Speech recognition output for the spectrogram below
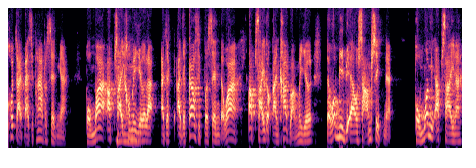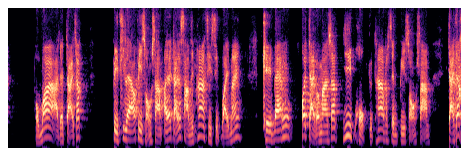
เขาจ่าย 85เปอร์เซ็นต์ไงผมว่า upside เขาไม่เยอะละอาจจะอาจจะ 90เปอร์เซ็นต์แต่ว่า upside ต่อการคาดหวังไม่เยอะ แต่ว่า BBL 30 เนี่ย ผมว่ามี upside นะ ผมว่าอาจจะจ่ายสัก ปีที่แล้วปี23อาจจะจ่ายสัก35 40ไหวไหม K-Bank ก็จ่ายประมาณสัก26.5%ปี23จ่ายสัก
